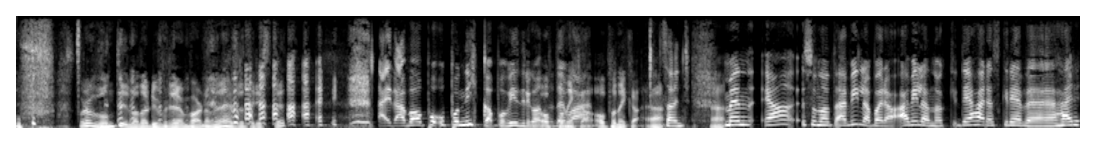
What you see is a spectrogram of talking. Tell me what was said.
Uff, Får du vondt inni meg når du forteller om barndommen din? Det høres så trist ut. Nei, jeg var på, opp og nikka på videregående. Opp og nikka. Opp og nikka. Ja. Sant? Ja. Men ja, sånn at jeg ville bare Jeg ville nok Det har jeg skrevet her.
